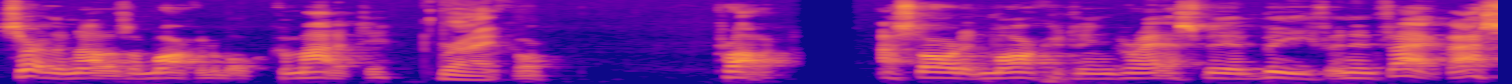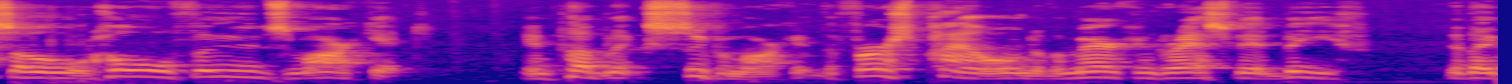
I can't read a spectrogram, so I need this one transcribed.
certainly not as a marketable commodity right. or product. I started marketing grass fed beef. And in fact, I sold Whole Foods Market in Publix supermarket the first pound of American grass fed beef that they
